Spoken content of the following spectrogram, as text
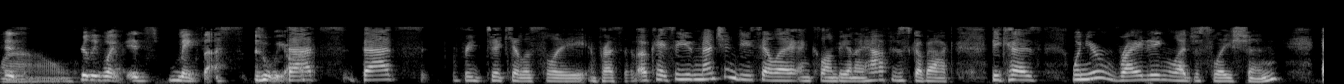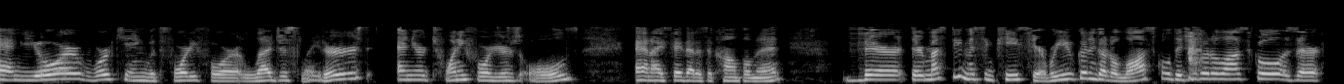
wow. is really what it makes us who we that's, are. That's that's ridiculously impressive. Okay, so you mentioned UCLA and Columbia, and I have to just go back because when you're writing legislation and you're working with 44 legislators and you're 24 years old, and I say that as a compliment, there there must be a missing piece here. Were you going to go to law school? Did you go to law school? Is there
